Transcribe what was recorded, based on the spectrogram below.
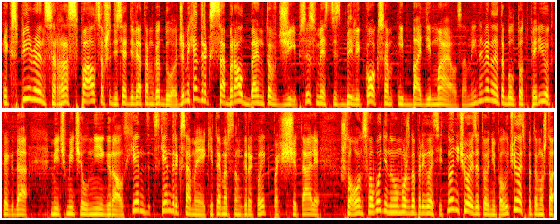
Experience распался в 69 году. Джимми Хендрикс собрал Band of Gypsies вместе с Билли Коксом и Бадди Майлзом. И, наверное, это был тот период, когда Митч Митчелл не играл с Хендриксом, и Кит Эмерсон, Грег Лейк посчитали, что он свободен, его можно пригласить. Но ничего из этого не получилось, потому что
